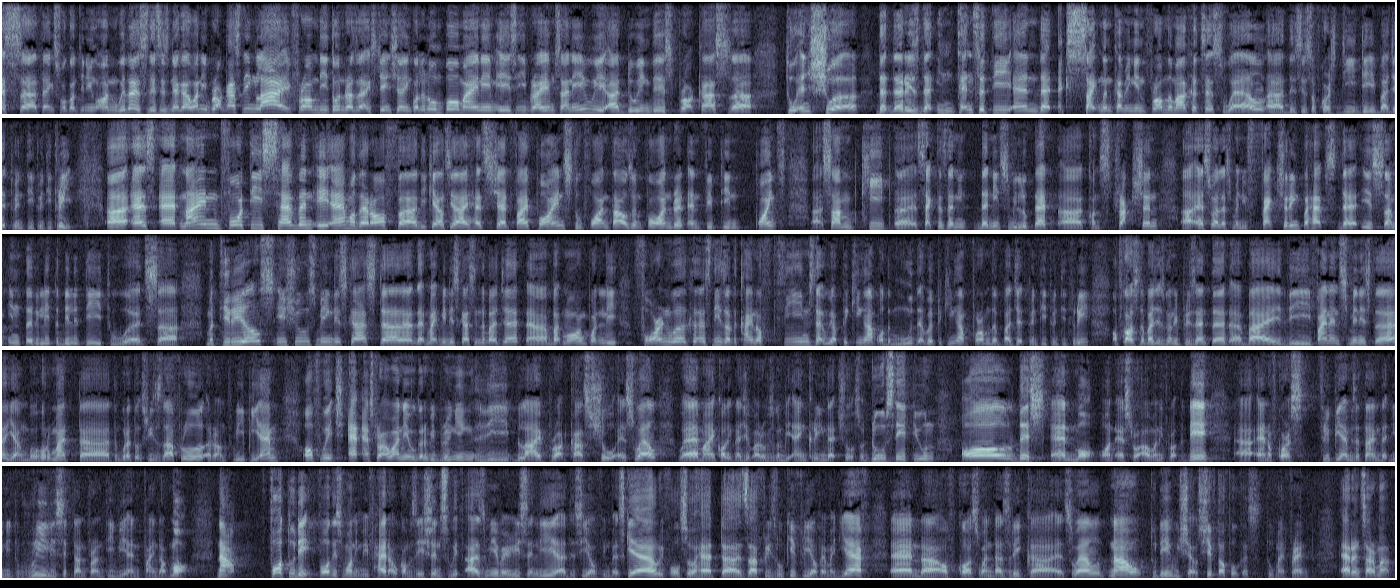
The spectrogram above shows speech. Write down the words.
Yes, uh, thanks for continuing on with us. This is Niaga AWANI broadcasting live from the Tun Exchange here in Kuala Lumpur. My name is Ibrahim Sani. We are doing this broadcast uh, to ensure that there is that intensity and that excitement coming in from the markets as well. Uh, this is, of course, D-Day Budget 2023. Uh, as at 9.47 a.m. or thereof, uh, the KLCI has shed five points to 1,415 points. Uh, some key uh, sectors that, need, that needs to be looked at, uh, construction uh, as well as manufacturing. Perhaps there is some interrelatability towards uh, materials issues being discussed uh, that might be discussed in the budget. but more importantly, foreign workers. These are the kind of themes that we are picking up or the mood that we're picking up from the budget 2023. Of course, the budget is going to be presented by the finance minister, Yang Berhormat Tengku Datuk Sri Zafrul around 3 p.m., of which at Astro Awani we're going to be bringing the live broadcast show as well, where my colleague Najib Arif is going to be anchoring that show. So do stay tuned. All this and more on Astro Awani throughout the day. Uh, and of course, 3 p.m. is the time that you need to really sit down in front of TV and find out more. Now, for today, for this morning, we've had our conversations with Azmi very recently, uh, the CEO of InvestKL. We've also had uh, Zafri Zulkifli of MIDF, and uh, of course, Wan Dazrik uh, as well. Now, today, we shall shift our focus to my friend, Aaron Sarma.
